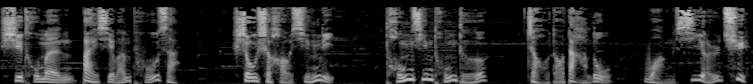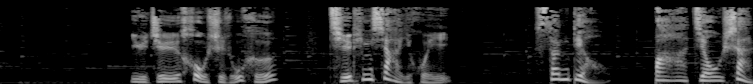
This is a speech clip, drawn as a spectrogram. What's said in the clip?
师徒们拜谢完菩萨，收拾好行李，同心同德。找到大路，往西而去。欲知后事如何，且听下一回。三调芭蕉扇。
